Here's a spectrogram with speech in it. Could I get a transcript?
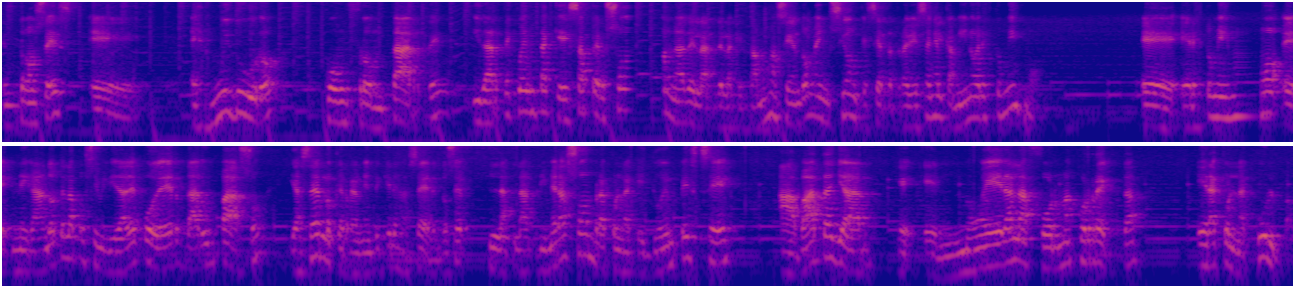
Entonces, eh, es muy duro confrontarte y darte cuenta que esa persona de la, de la que estamos haciendo mención, que se te atraviesa en el camino, eres tú mismo. Eh, eres tú mismo eh, negándote la posibilidad de poder dar un paso y hacer lo que realmente quieres hacer. Entonces, la, la primera sombra con la que yo empecé a batallar que, no era la forma correcta, era con la culpa.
